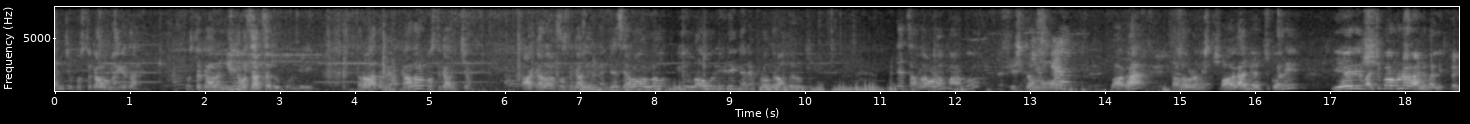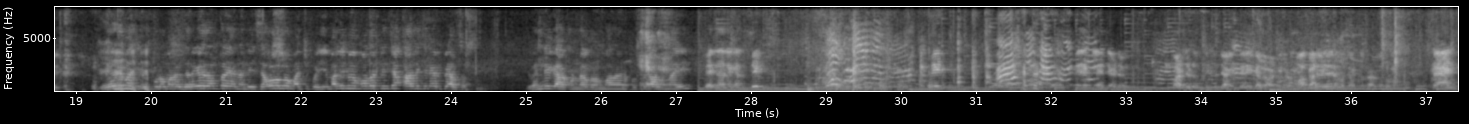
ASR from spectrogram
మంచి పుస్తకాలు ఉన్నాయి కదా? పుస్తకాలన్నీ ఒకసారి చదువుకోండి. తర్వాత మేము కథల పుస్తకాలు ఇచ్చాం. ఆ కథల పుస్తకాలు ఏంటంటే సెలవుల్లో వీ లవ్ రీడింగ్ అనే ప్రోగ్రాం జరుగుతుంది. అంటే చదవడం మాకు ఇష్టము. బాగా చదవడం ఇష్టం. బాగా నేర్చుకొని ఏది మర్చిపోకుండా రాండి మళ్ళీ. ఏది మర్చి ఇప్పుడు మనకు జరిగేదంతా ఏంటంటే ఈ సెలవుల్లో మర్చిపోయి మళ్ళీ మేము మొదటి నుంచి వాళ్ళ నుంచి నేర్పించాల్సి వస్తుంది. ఇవన్నీ కాకుండా బ్రహ్మాండమైన పుస్తకాలు ఉన్నాయి. లేచాడు వాడు చూడు నీకు జాగ్రత్త తెలియగలవాడు మోకాలు మీద కూర్చుంటున్నాడు స్టాండ్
